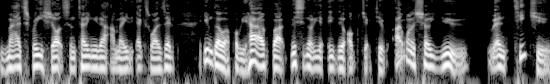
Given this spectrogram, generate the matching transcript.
mad screenshots and telling you that I made X, Y, Z, even though I probably have, but this is not the, objective. I want to show you and teach you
